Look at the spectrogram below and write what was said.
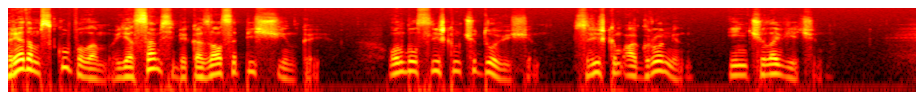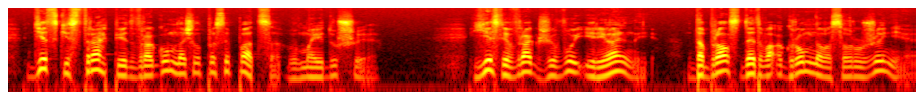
Рядом с куполом я сам себе казался песчинкой. Он был слишком чудовищен, слишком огромен и нечеловечен. Детский страх перед врагом начал просыпаться в моей душе. Если враг живой и реальный добрался до этого огромного сооружения,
